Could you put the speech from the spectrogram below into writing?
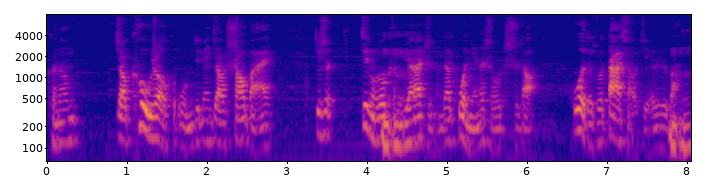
可能叫扣肉，我们这边叫烧白，就是这种肉可能原来只能在过年的时候吃到，或者说大小节日吧。嗯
